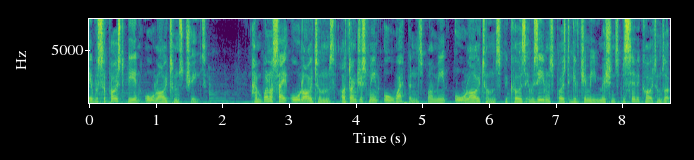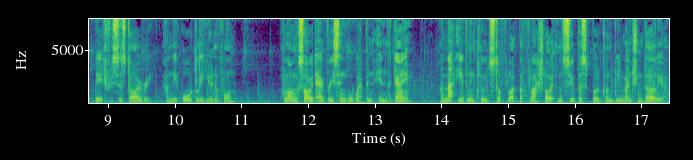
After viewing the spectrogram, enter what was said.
It was supposed to be an all items cheat. And when I say all items, I don't just mean all weapons, but I mean all items because it was even supposed to give Jimmy mission specific items like Beatrice's diary and the orderly uniform, alongside every single weapon in the game. And that even includes stuff like the flashlight and the super spud gun we mentioned earlier.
